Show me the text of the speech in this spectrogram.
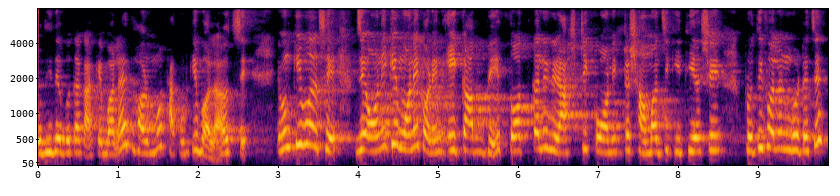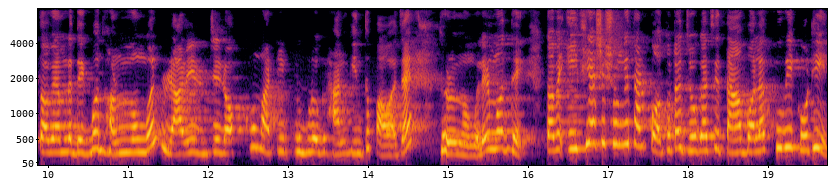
অধিদেবতা কাকে বলা হয় ধর্ম ঠাকুরকে বলা হচ্ছে। এবং কি বলছে? যে অনেকে মনে করেন এই কাব্যে তৎকালীন রাষ্ট্রিক ও অনেকটা সামাজিক ইতিহাসে প্রতিফলন ঘটেছে, তবে আমরা দেখব ধর্মমঙ্গল রাড়ির যে রক্ষ মাটির উগ্র ঘ্রাণ কিন্তু পাওয়া যায় ধর্মমঙ্গলের মধ্যে। তবে ইতিহাসের সঙ্গে তার কতটা যোগ আছে তা বলা খুবই কঠিন।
